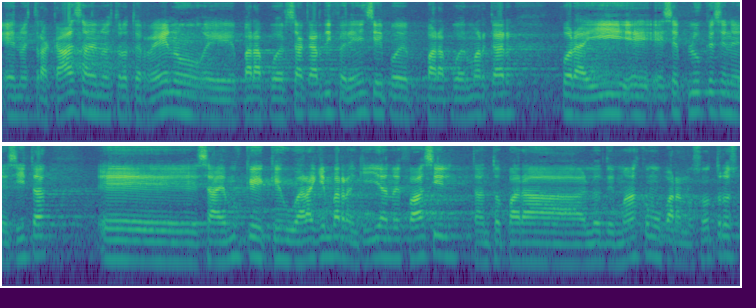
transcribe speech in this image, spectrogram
en, nuestra casa, en nuestro terreno, eh, para poder sacar diferencia y para poder marcar por ahí eh, ese plus que se necesita. Eh, sabemos que, que, jugar aquí en Barranquilla no es fácil, tanto para los demás como para nosotros.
